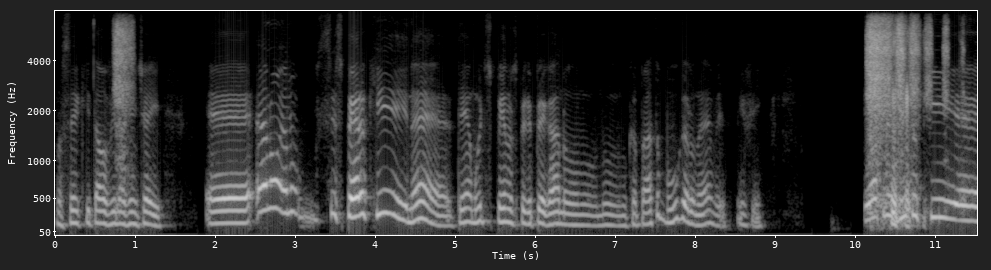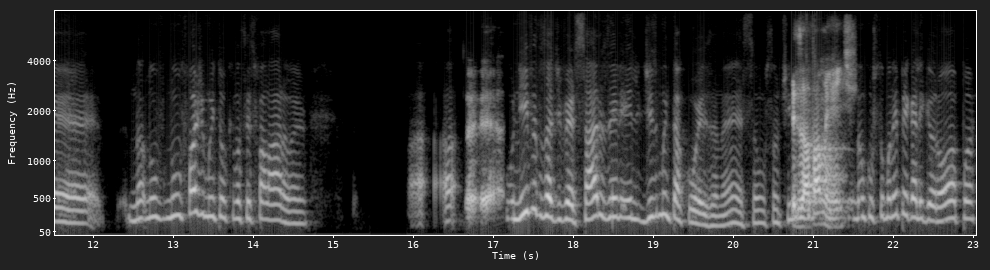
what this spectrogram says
Você que está ouvindo a gente aí. É, eu não, eu não se espero que, né, tenha muitos pênaltis para ele pegar no, no, no campeonato búlgaro, né? Enfim. Eu acredito que é, não, não, não foge muito ao que vocês falaram. né? A- a- É, o nível dos adversários ele, ele diz muita coisa, né? São, são times que Exatamente. não costumam nem pegar a Liga Europa.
